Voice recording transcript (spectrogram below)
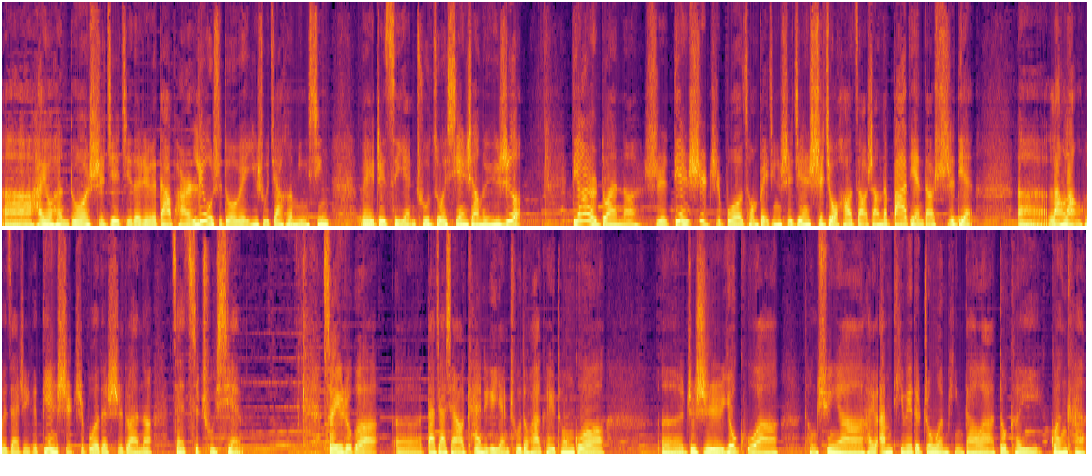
呃，还有很多世界级的这个大牌，六十多位艺术家和明星为这次演出做线上的预热。第二段呢是电视直播，从北京时间十九号早上的八点到十点，呃，朗朗会在这个电视直播的时段呢再次出现。所以，如果呃大家想要看这个演出的话，可以通过呃这是优酷啊、腾讯啊，还有 MTV 的中文频道啊，都可以观看。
